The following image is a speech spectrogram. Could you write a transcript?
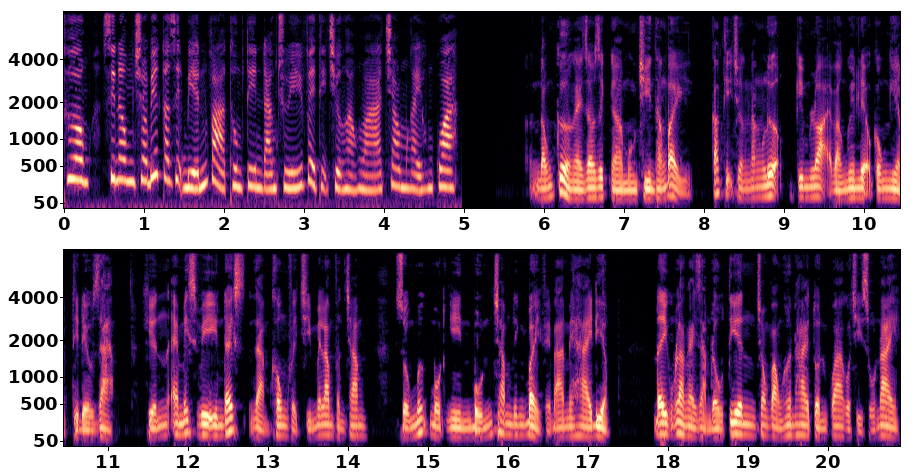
Thưa ông, xin ông cho biết các diễn biến và thông tin đáng chú ý về thị trường hàng hóa trong ngày hôm qua. Đóng cửa ngày giao dịch à, mùng 9 tháng 7, các thị trường năng lượng, kim loại và nguyên liệu công nghiệp thì đều giảm, khiến MXV Index giảm 0,95% xuống mức 1.407,32 điểm. Đây cũng là ngày giảm đầu tiên trong vòng hơn 2 tuần qua của chỉ số này.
